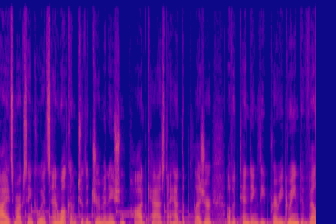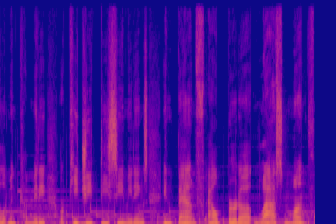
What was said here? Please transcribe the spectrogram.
Hi, it's Marc Zienkiewicz, and welcome to the Germination Podcast. I had the pleasure of attending the Prairie Grain Development Committee, or PGDC, meetings in Banff, Alberta last month.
